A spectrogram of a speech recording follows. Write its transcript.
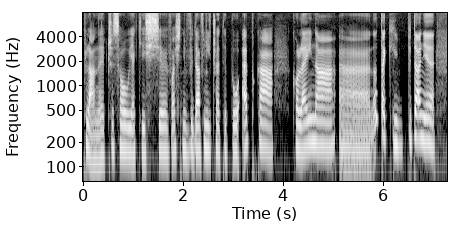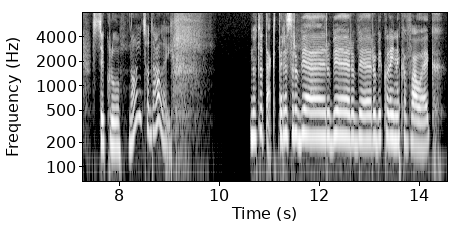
plany? Czy są jakieś e, właśnie wydawnicze typu epka, kolejna? E, no takie pytanie z cyklu, no i co dalej? No to tak, teraz robię, robię, robię, robię kolejny kawałek.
